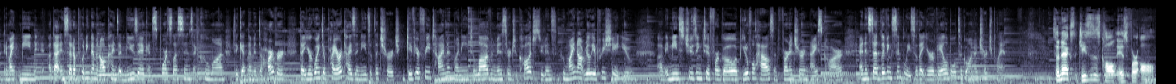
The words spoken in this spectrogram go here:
And it might mean uh, that instead of putting them in all kinds of music and sports lessons and Kumon to get them into Harvard, that you're going to prioritize the needs of the church, give your free time and money to love and minister to college students who might not really appreciate you. Um, it means choosing to forego a beautiful house and furniture, nice car, and instead living simply so that you're available to go on a church plant. So, next, Jesus' call is for all.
